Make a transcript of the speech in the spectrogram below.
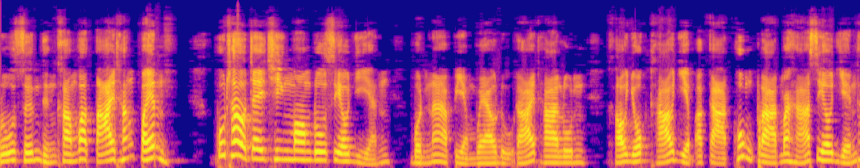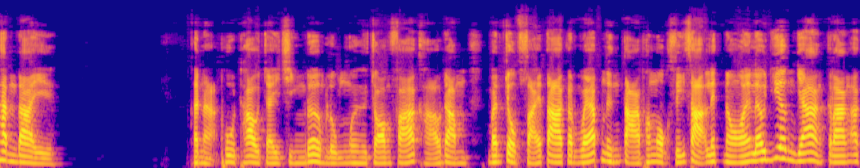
รู้ซึ้งถึงคำว่าตายทั้งเป็นผู้เท่าใจชิงมองดูเซียวเหยียน บนหน้าเปี่ยมแววดุร้ายทารุณเขายกเท้าเหยียบอากาศพุ่งปราดมาหาเซียวเหยียนทันใด ขณะผู้เท่าใจชิงเริ่มลงมือจอมฟ้าขาวดำบรรจบสายตากันแวบหนึ่งต่างพงกศีรษะเล็กน้อยแล้วเยื่องย่างกลางอา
